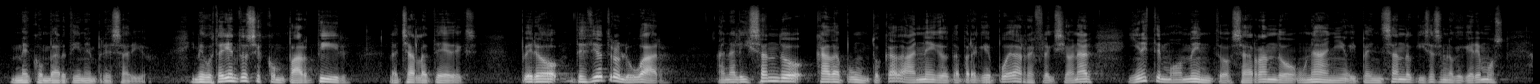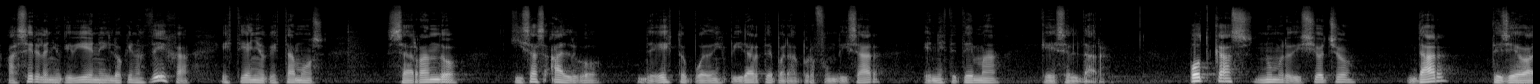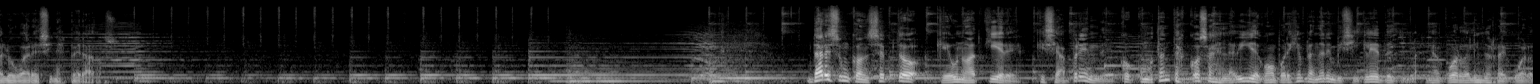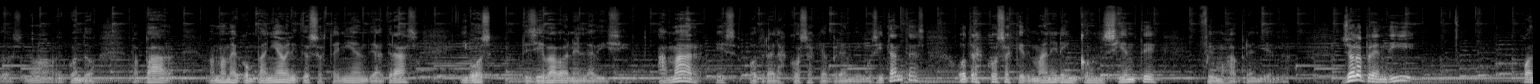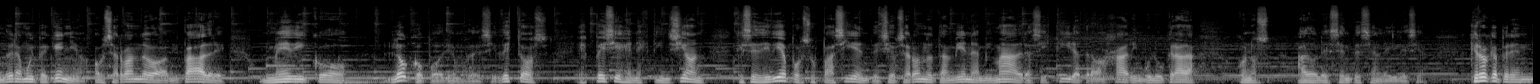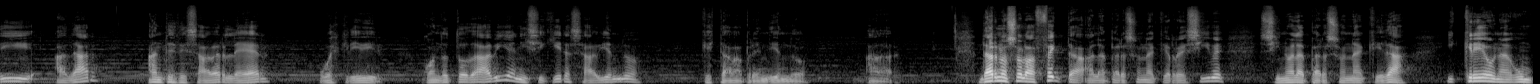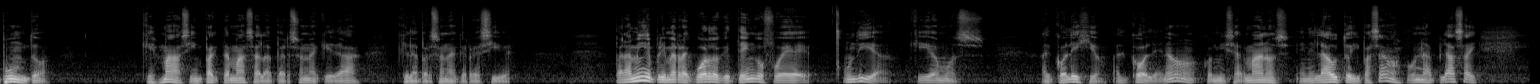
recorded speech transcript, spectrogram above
me convertí en empresario. Y me gustaría entonces compartir la charla TEDx, pero desde otro lugar, analizando cada punto, cada anécdota, para que puedas reflexionar y en este momento, cerrando un año y pensando quizás en lo que queremos hacer el año que viene y lo que nos deja este año que estamos cerrando, quizás algo de esto pueda inspirarte para profundizar en este tema que es el dar. Podcast número 18, Dar te lleva a lugares inesperados. Dar es un concepto que uno adquiere, que se aprende, como tantas cosas en la vida, como por ejemplo andar en bicicleta, me acuerdo lindos recuerdos, ¿no? Cuando papá, mamá me acompañaban y te sostenían de atrás y vos te llevaban en la bici. Amar es otra de las cosas que aprendimos y tantas otras cosas que de manera inconsciente fuimos aprendiendo. Yo lo aprendí cuando era muy pequeño, observando a mi padre, médico loco, podríamos decir, de estas especies en extinción, que se debía por sus pacientes y observando también a mi madre asistir a trabajar involucrada con los adolescentes en la iglesia. Creo que aprendí a dar antes de saber leer o escribir, cuando todavía ni siquiera sabiendo que estaba aprendiendo a dar. Dar no solo afecta a la persona que recibe, sino a la persona que da. Y creo en algún punto que es más, impacta más a la persona que da que la persona que recibe. Para mí el primer recuerdo que tengo fue un día que íbamos al colegio, al cole, ¿no? Con mis hermanos en el auto y pasábamos por una plaza y,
